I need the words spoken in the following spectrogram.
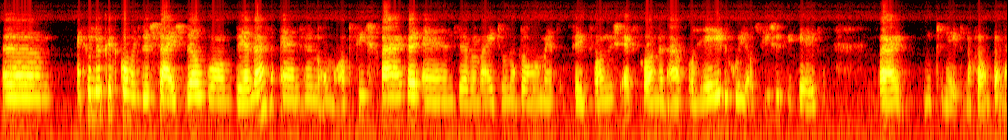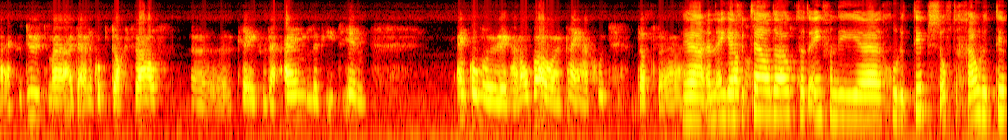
Ehm, en gelukkig kon ik dus Sijs wel gewoon bellen en hun om advies vragen. En ze hebben mij toen op dat moment op telefoon dus echt gewoon een aantal hele goede adviezen gegeven. Maar toen heeft het nog wel een paar dagen geduurd. Maar uiteindelijk op dag 12 eh, kregen we er eindelijk iets in. En konden we weer gaan opbouwen. Nou ja, goed. Dat, eh, Ja, en, en jij vertelde ook dat een van die eh, goede tips, of de gouden tip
